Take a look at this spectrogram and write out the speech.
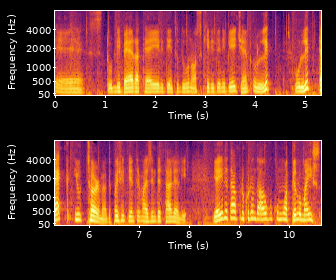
É, tu libera até ele dentro do nosso querido NBA Jam. O Lip, o Liptech e o Thermal. Depois a gente entra mais em detalhe ali. E aí ele tava procurando algo com um apelo mais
